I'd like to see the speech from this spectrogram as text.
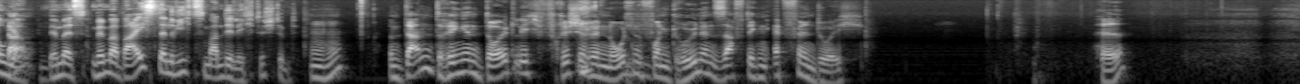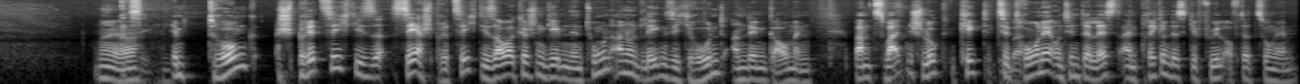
oh dann, ja, wenn, wenn man weiß, dann riecht es mandelig, das stimmt. und dann dringen deutlich frischere Noten von grünen, saftigen Äpfeln durch. Hä? Naja. Im Trunk spritzig, die, sehr spritzig, die Sauerkirschen geben den Ton an und legen sich rund an den Gaumen. Beim zweiten Schluck kickt Zitrone und hinterlässt ein prickelndes Gefühl auf der Zunge.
